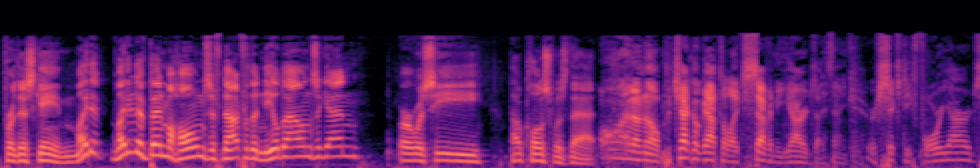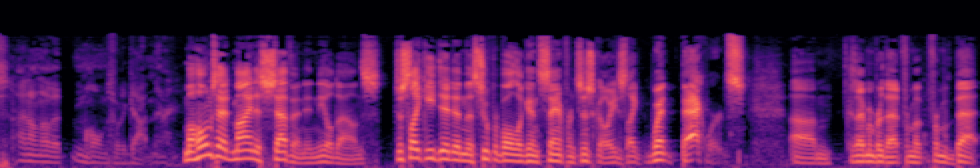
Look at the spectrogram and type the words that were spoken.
for this game. Might it might it have been Mahomes if not for the kneel downs again, or was he? How close was that? Oh, I don't know. Pacheco got to like 70 yards, I think, or 64 yards. I don't know that Mahomes would have gotten there. Mahomes had minus seven in kneel downs, just like he did in the Super Bowl against San Francisco. He just like went backwards um, because I remember that from a from a bet.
